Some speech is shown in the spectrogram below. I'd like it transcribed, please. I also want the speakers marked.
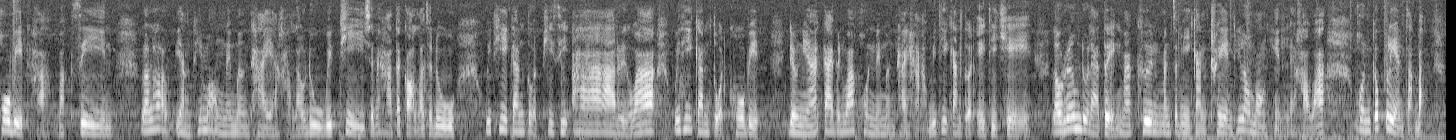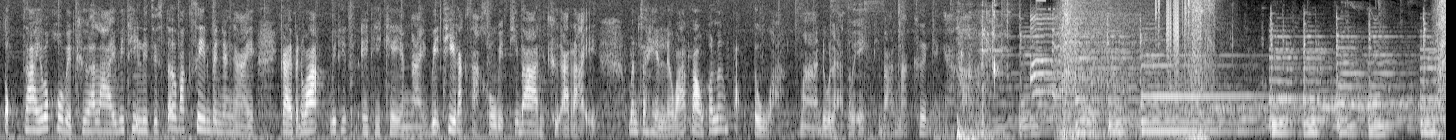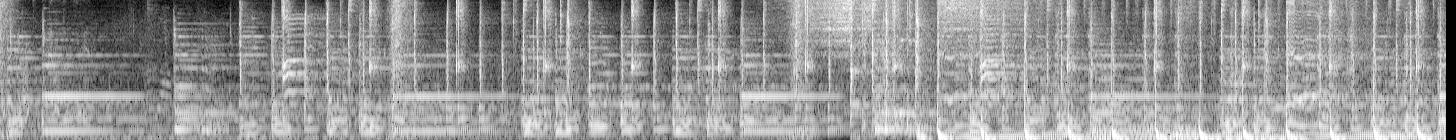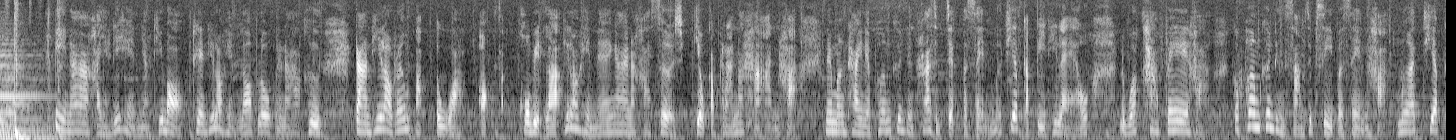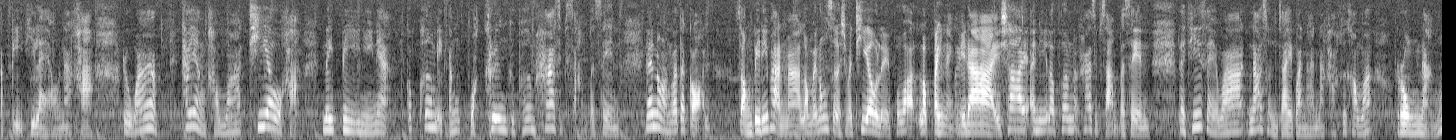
Speaker 1: ควิดค่ะ วัคซีน แล้วเราอย่างที่มองในเมืองไทยอะค่ะ เราดูวิธีใช่ไหมคะ แต่ก่อนเราจะดูวิธีการตรวจ PCR หรือว่าวิธีการตรวจโควิด เดี๋ยวนี้กลายเป็นว่าคนในเมืองไทยหาวิธีการตรวจ ATK เราเริ่มดูแลตัวเองมากขึ้น มันจะมีการเทรนที่เรามองเห็นเลยค่ะว่า คนก็เปลี่ยนจากแบบตกใจว่าโควิดคืออะไร วิธีรีจิสเตอร์วัคซีนเป็นยังไง กลายเป็นว่าวิธีตรวจ ATK ยังไง วิธีรักษาโควิดที่บ้านคืออะไร มันจะเห็นเลยว่าเราก็เริ่มปรับตัวมาดูแลตัวเองที่บ้านมากขึ้นอย่างเงี้ยค่ะ เห็นอย่างที่บอกเทรนที่เราเห็นรอบโลกเลยนะคะ คือการที่เราเริ่มปรับตัวออกจากโควิดละที่เราเห็นได้ง่ายๆนะคะเสิร์ชเกี่ยวกับร้านอาหารค่ะ ในเมืองไทยเนี่ยเพิ่มขึ้นถึง 57%เมื่อเทียบกับปีที่แล้ว หรือว่าคาเฟ่ค่ะ ก็เพิ่มขึ้นถึง 34%ค่ะ เมื่อเทียบกับปีที่แล้วนะคะ หรือว่าถ้าอย่างคำว่าเที่ยวค่ะ ในปีนี้เนี่ยก็เพิ่มอีกตั้งกว่าครึ่งคือเพิ่ม 53%แน่นอนว่าแต่ก่อน 2 ปีที่ผ่านมาเราไม่ต้องเสิร์ชว่าเที่ยวเลย เพราะว่าเราไปไหนไม่ได้ ใช่ อันนี้เราเพิ่มตั้ง53%แต่ที่ใส่ว่าน่าสนใจกว่านั้นนะคะ คือคำว่าโรงหนัง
